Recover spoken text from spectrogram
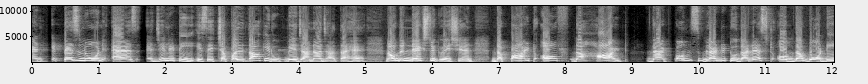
And it is known as agility इसे चपलता के रूप में जाना जाता है। Now the next equation the part of the heart that pumps blood to the rest of the body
